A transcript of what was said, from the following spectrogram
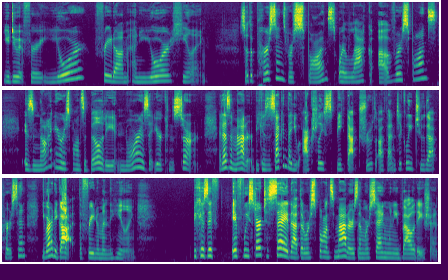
you do it for your freedom and your healing. So the person's response or lack of response is not your responsibility, nor is it your concern. It doesn't matter because the second that you actually speak that truth authentically to that person, you've already got the freedom and the healing. Because if if we start to say that the response matters, then we're saying we need validation.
